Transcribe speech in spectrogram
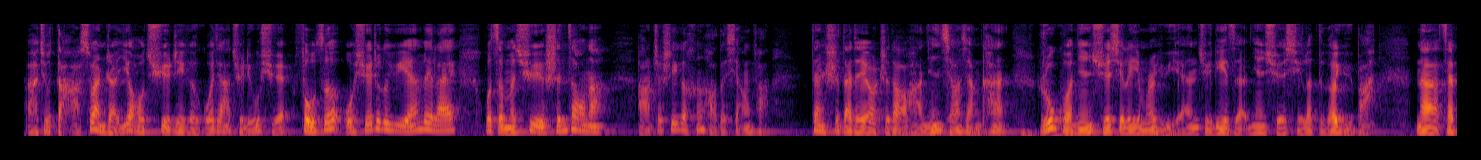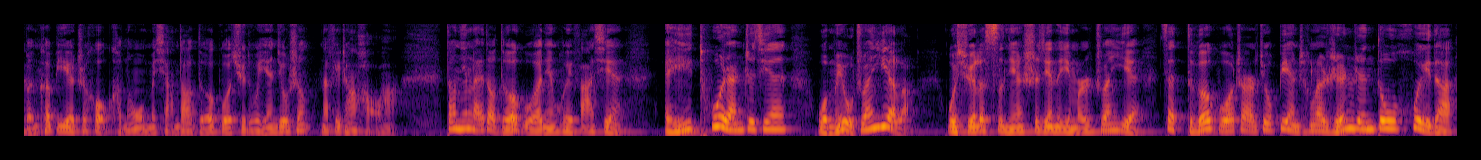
啊就打算着要去这个国家去留学？否则我学这个语言，未来我怎么去深造呢？啊，这是一个很好的想法。但是大家要知道哈，您想想看，如果您学习了一门语言，举例子，您学习了德语吧，那在本科毕业之后，可能我们想到德国去读研究生，那非常好哈。当您来到德国，您会发现，哎，突然之间我没有专业了，我学了四年时间的一门专业，在德国这儿就变成了人人都会的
